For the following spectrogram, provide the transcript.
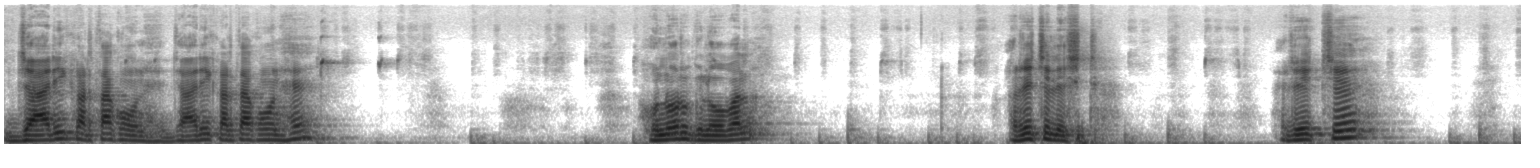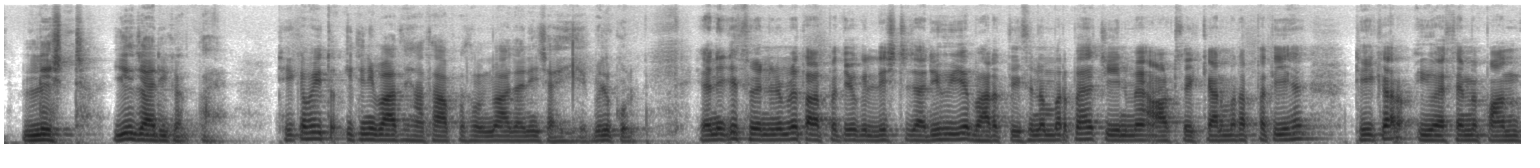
जारी करता कौन है? जारी करता कौन है? हुनर global rich list. Rich list, ये जारी करता है। ठीक है भाई तो इतनी बात यहाँ था आपको समझ में आ जानी चाहिए, बिल्कुल। यानी कि स्वनिर्मित अरबपतियों की लिस्ट जारी हुई है। भारत तीसरे नंबर पर है, चीन में आठ सौ इक्यानवे अरबपति है। ठीक है यूएसए में पाँच,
